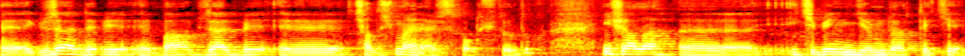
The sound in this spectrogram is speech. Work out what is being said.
e, güzel de bir e, bağ, güzel bir e, çalışma enerjisi oluşturduk. İnşallah e, 2024'teki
